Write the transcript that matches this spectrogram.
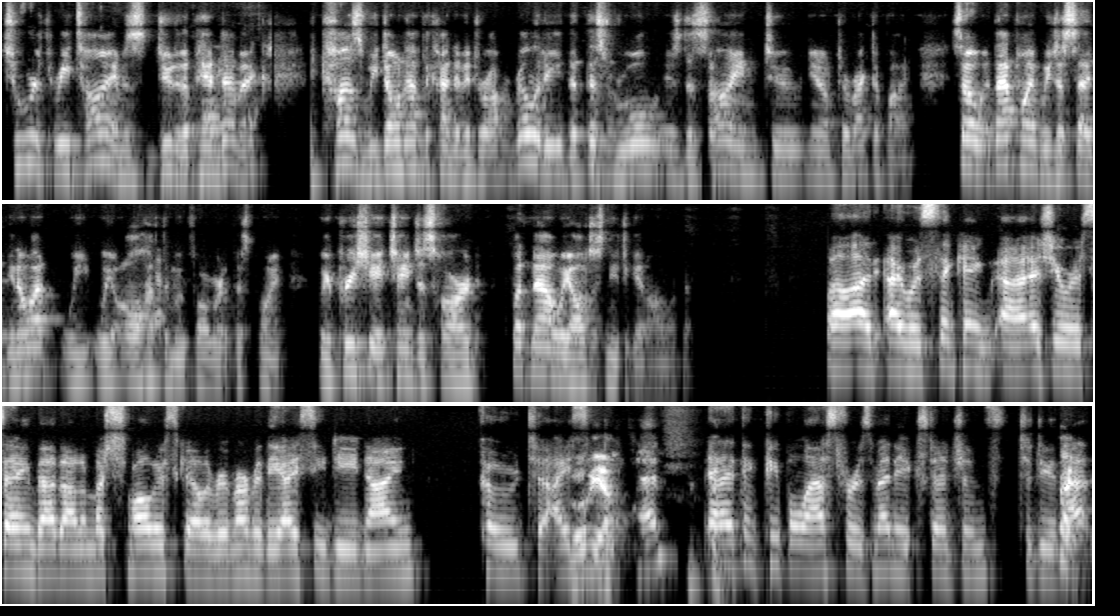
two or three times due to the pandemic because we don't have the kind of interoperability that this mm-hmm. rule is designed to you know to rectify. So at that point we just said you know what? We we all have to move forward at this point. We appreciate change is hard but now we all just need to get on with it. Well i, I was thinking uh, as you were saying that on a much smaller scale i remember the icd 9 code to ICD-10. Oh, yeah. and I think people asked for as many extensions to do that right.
